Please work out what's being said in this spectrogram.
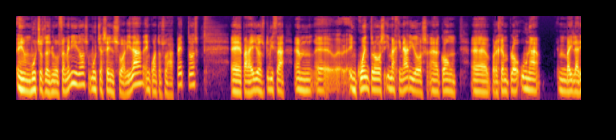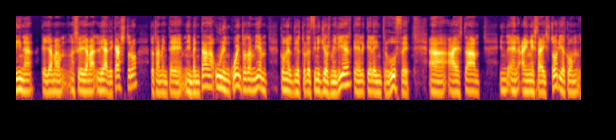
En muchos desnudos femeninos, mucha sensualidad en cuanto a sus aspectos. Eh, para ello utiliza em, eh, encuentros imaginarios con, por ejemplo, una bailarina que se llama Lea de Castro, totalmente inventada. Un encuentro también con el director de cine Georges Méliès, que es el que le introduce a esta en, esta historia con,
